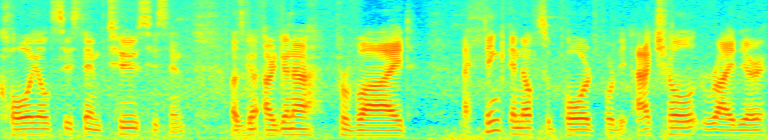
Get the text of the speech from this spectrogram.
coil system two system are gonna provide I think enough support for the actual rider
